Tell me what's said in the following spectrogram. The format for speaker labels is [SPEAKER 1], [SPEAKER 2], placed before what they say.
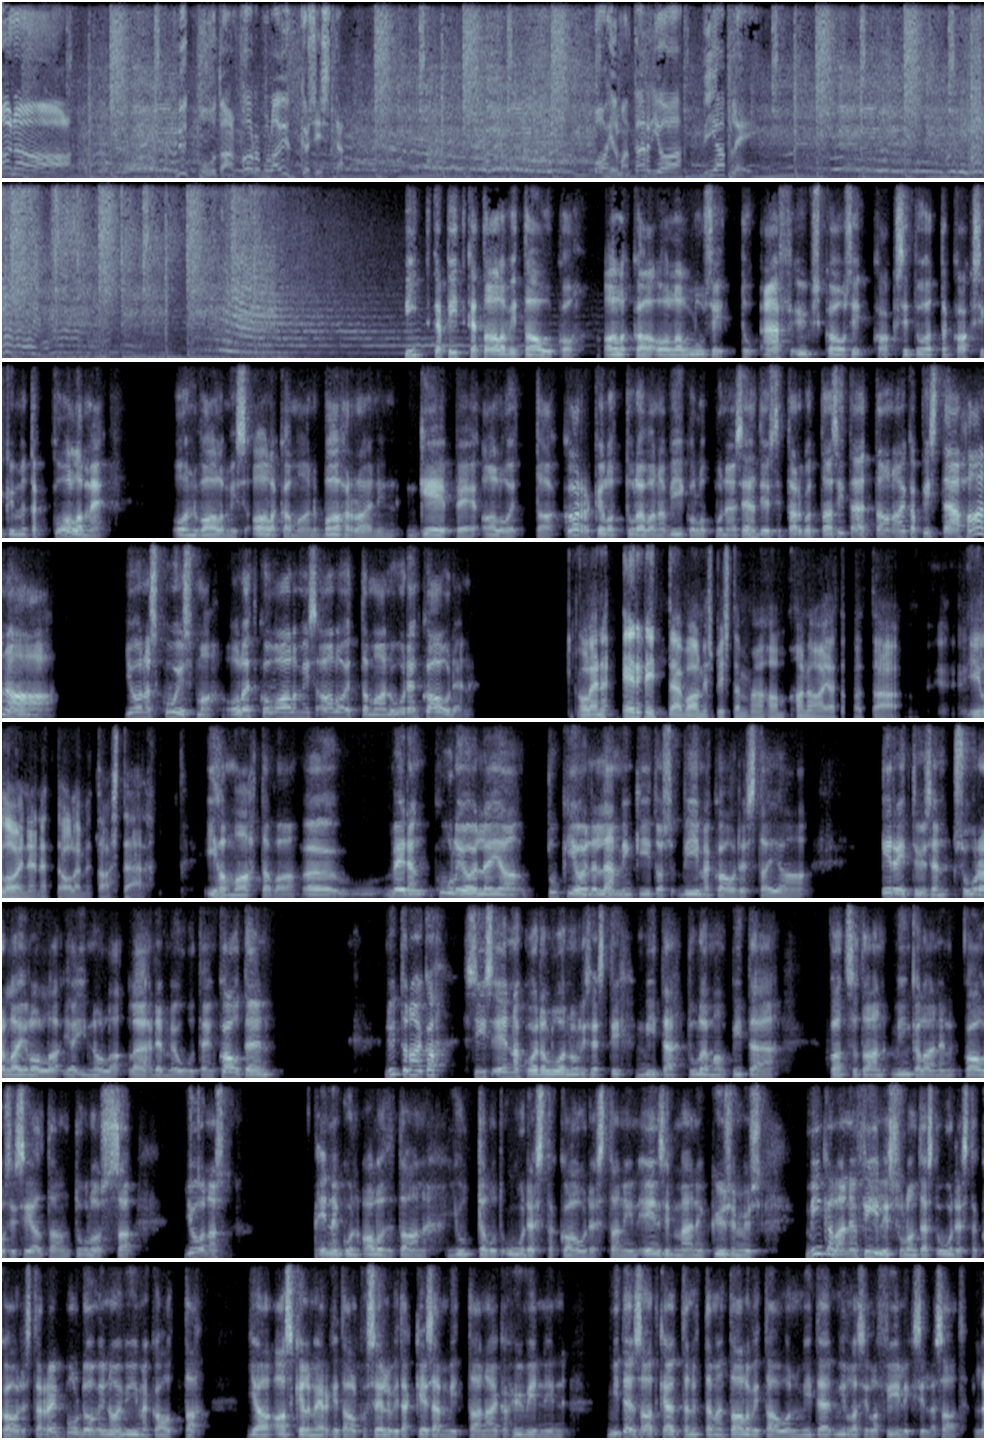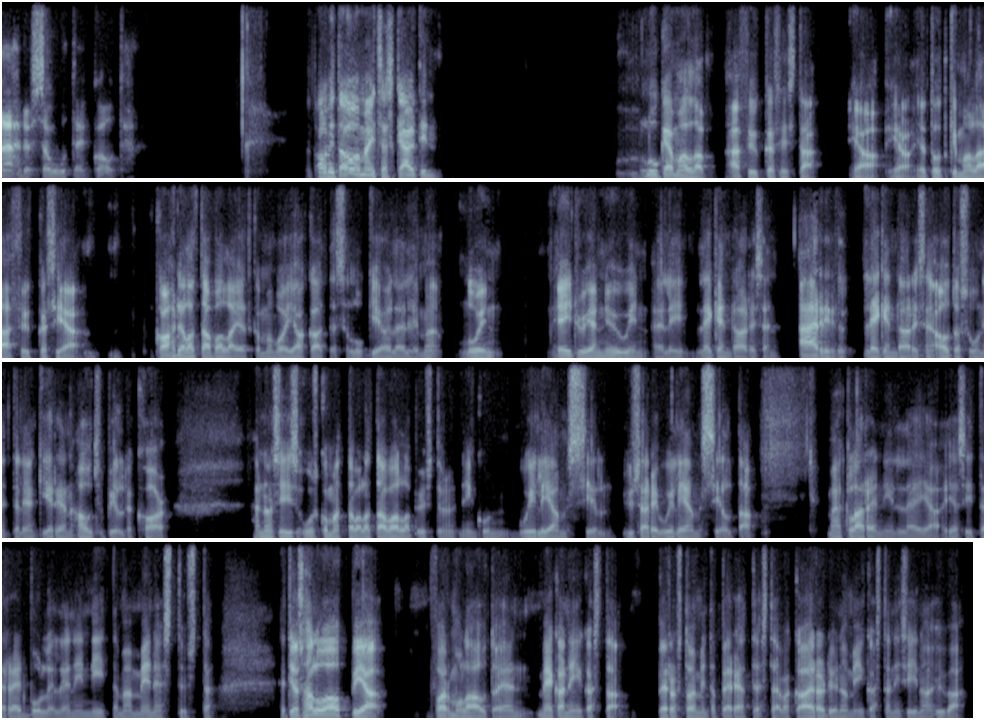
[SPEAKER 1] Kanaa! Nyt puhutaan Formula Ykkösistä. Ohjelman tarjoaa Viaplay.
[SPEAKER 2] Pitkä, pitkä talvitauko alkaa olla lusittu. F1-kausi 2023 on valmis alkamaan. Bahrainin GP aloittaa karkelot tulevana viikonloppuna, ja sehän tietysti tarkoittaa sitä, että on aika pistää hanaa. Joonas Kuisma, oletko valmis aloittamaan uuden kauden?
[SPEAKER 3] Olen erittäin valmis pistämään hanaa ja tota, iloinen, että olemme taas täällä.
[SPEAKER 2] Ihan mahtavaa. Meidän kuulijoille ja tukijoille lämmin kiitos viime kaudesta ja erityisen suurella ilolla ja innolla lähdemme uuteen kauteen. Nyt on aika siis ennakoida luonnollisesti, mitä tuleman pitää. Katsotaan, minkälainen kausi sieltä on tulossa. Joonas, ennen kuin aloitetaan juttelut uudesta kaudesta, niin ensimmäinen kysymys. Minkälainen fiilis sulla on tästä uudesta kaudesta? Red Bull dominoi viime kautta ja askelmerkit alkoi selvitä kesän mittaan aika hyvin, niin Miten sä oot käyttänyt tämän talvitauon, miten, millaisilla fiiliksillä sä oot lähdössä uuteen kauteen?
[SPEAKER 3] No, talvitauon mä itse asiassa käytin lukemalla F1 ja, ja, ja tutkimalla F1 kahdella tavalla, jotka mä voin jakaa tässä lukijoille. Eli mä luin Adrian Newin, eli legendaarisen, äärilegendaarisen autosuunnittelijan kirjan How to Build a Car – hän on siis uskomattavalla tavalla pystynyt niin kuin Williamsil, Ysäri Williamsilta McLarenille ja, ja sitten Red Bullille niin niittämään menestystä. Et jos haluaa oppia formula-autojen mekaniikasta, perustoimintaperiaatteesta ja vaikka aerodynamiikasta, niin siinä on hyvä,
